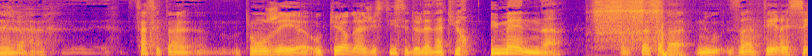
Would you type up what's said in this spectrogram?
euh, ça, c'est un plongé euh, au cœur de la justice et de la nature humaine. Donc ça, ça va nous intéresser.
